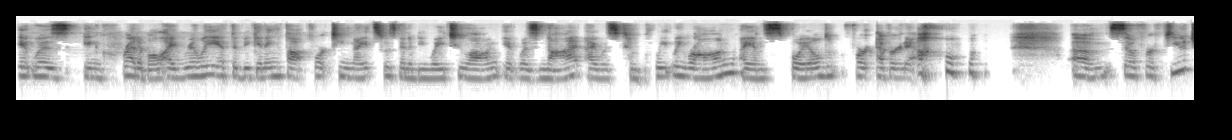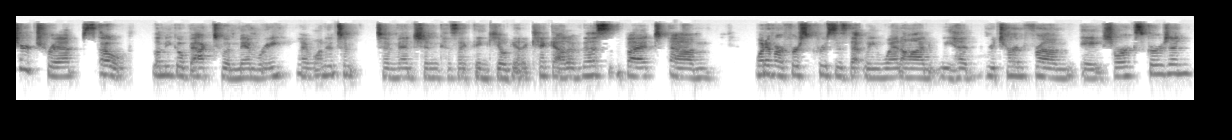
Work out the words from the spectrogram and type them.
It was incredible. I really, at the beginning, thought 14 nights was going to be way too long. It was not. I was completely wrong. I am spoiled forever now. um, so, for future trips, oh, let me go back to a memory I wanted to, to mention because I think you'll get a kick out of this. But um, one of our first cruises that we went on, we had returned from a shore excursion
